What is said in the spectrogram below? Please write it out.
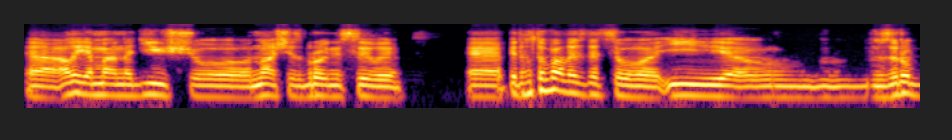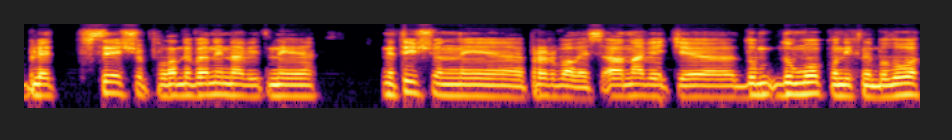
Але я маю надію, що наші збройні сили підготувались до цього і зроблять все, щоб вони, навіть не, не те, що не прорвались, а навіть думок у них не було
